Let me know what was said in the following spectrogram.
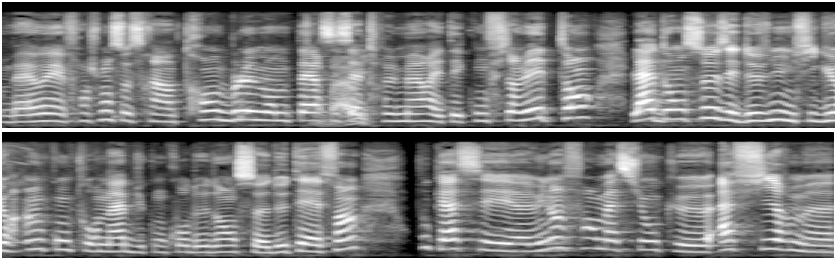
Bah ouais, franchement, ce serait un tremblement de terre Ah bah si cette rumeur était confirmée, tant la danseuse est devenue une figure incontournable du concours de danse de TF1. En tout cas, c'est euh, une information que affirme euh,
